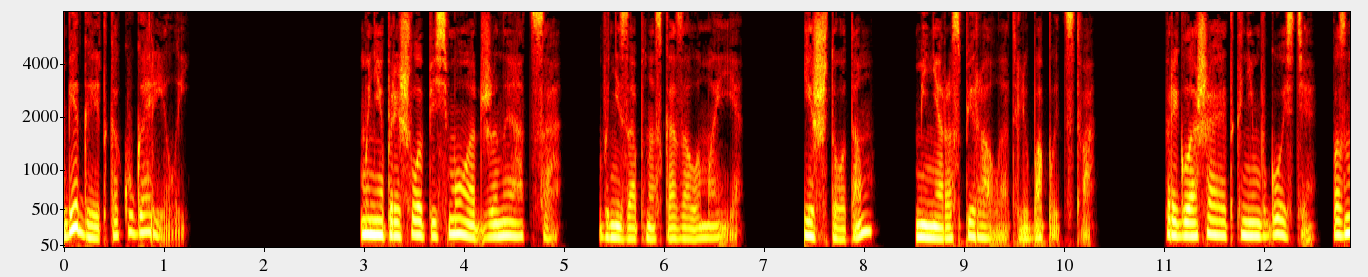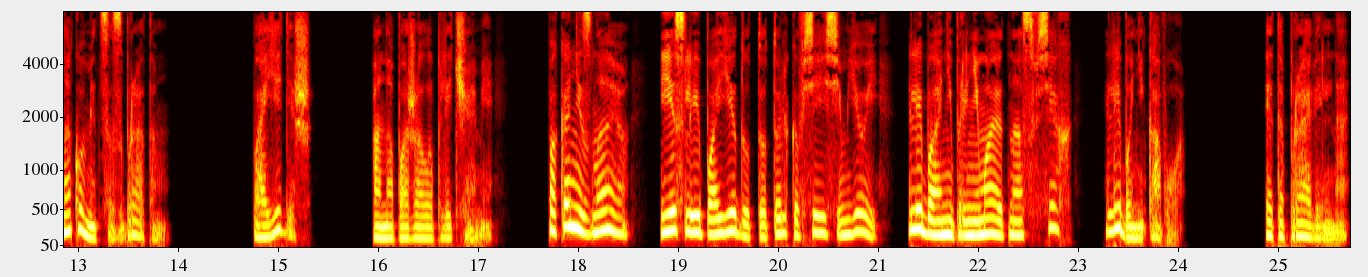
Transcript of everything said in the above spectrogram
бегает, как угорелый. Мне пришло письмо от жены отца. — внезапно сказала Майя. «И что там?» — меня распирало от любопытства. «Приглашает к ним в гости, познакомиться с братом». «Поедешь?» — она пожала плечами. «Пока не знаю. Если и поеду, то только всей семьей. Либо они принимают нас всех, либо никого». «Это правильно.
